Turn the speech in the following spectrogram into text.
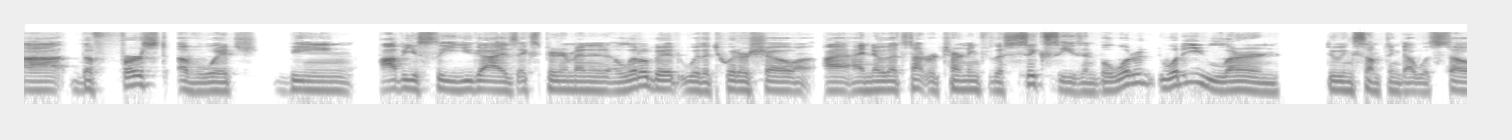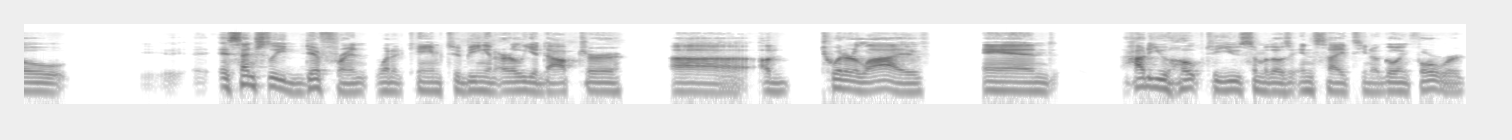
uh, the first of which being obviously you guys experimented a little bit with a Twitter show. I, I know that's not returning for the sixth season, but what did, what did you learn doing something that was so essentially different when it came to being an early adopter uh, of Twitter Live, and how do you hope to use some of those insights, you know, going forward?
